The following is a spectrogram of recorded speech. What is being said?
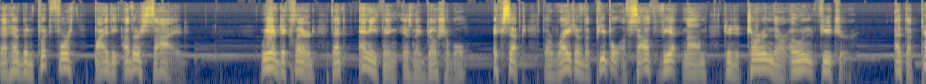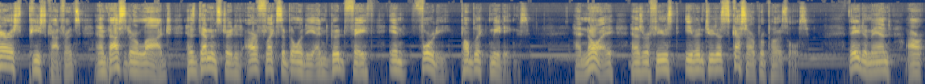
that have been put forth by the other side. We have declared that anything is negotiable accept the right of the people of South Vietnam to determine their own future. At the Paris Peace Conference, Ambassador Lodge has demonstrated our flexibility and good faith in 40 public meetings. Hanoi has refused even to discuss our proposals. They demand our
